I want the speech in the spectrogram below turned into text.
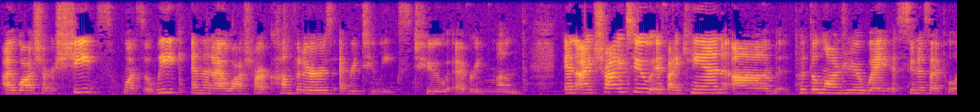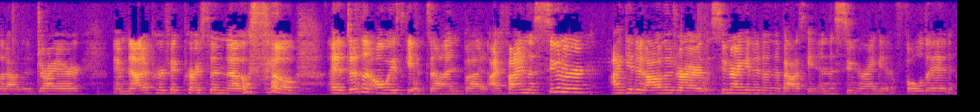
I wash our sheets once a week, and then I wash our comforters every two weeks to every month. And I try to, if I can, um, put the laundry away as soon as I pull it out of the dryer. I'm not a perfect person though, so it doesn't always get done, but I find the sooner I get it out of the dryer, the sooner I get it in the basket, and the sooner I get it folded,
